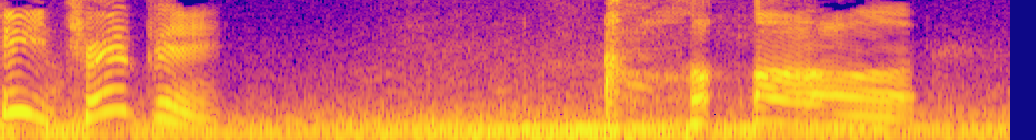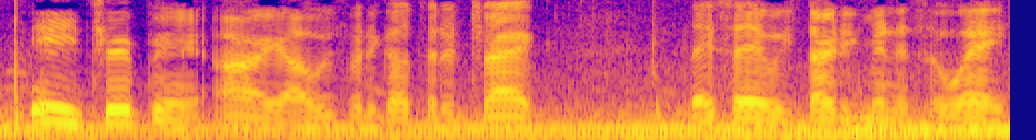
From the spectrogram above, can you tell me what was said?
He tripping. He tripping. All right, y'all, we finna go to the track. They say we 30 minutes away.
